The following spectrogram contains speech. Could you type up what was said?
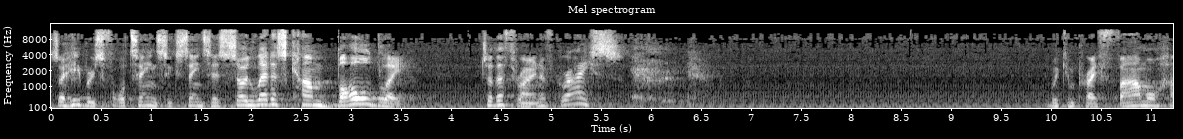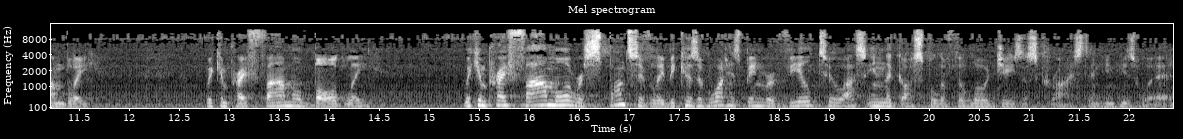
So Hebrews 14 16 says, So let us come boldly to the throne of grace. We can pray far more humbly. We can pray far more boldly. We can pray far more responsively because of what has been revealed to us in the gospel of the Lord Jesus Christ and in His Word.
